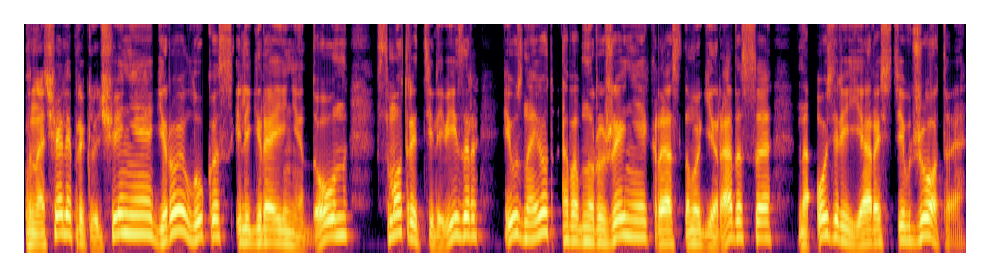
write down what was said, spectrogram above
В начале приключения герой Лукас или героиня Доун смотрит телевизор и узнает об обнаружении красного Герадоса на озере Ярости в Джота.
